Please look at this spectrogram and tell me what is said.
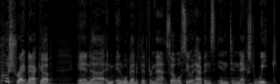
push right back up and, uh, and, and we'll benefit from that. So we'll see what happens into next week.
